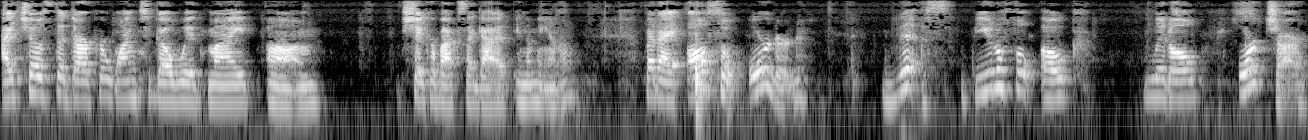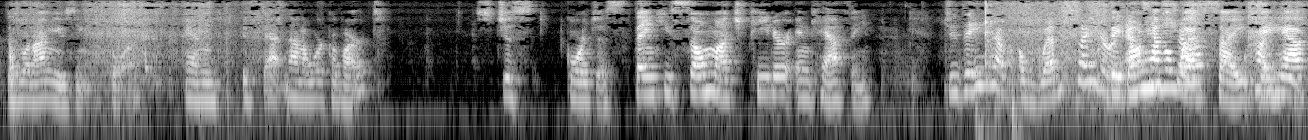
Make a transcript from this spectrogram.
I chose the darker one to go with my um, shaker box I got in Amana. But I also ordered this beautiful oak little orchard is what I'm using it for. And is that not a work of art? It's just gorgeous. Thank you so much, Peter and Kathy. Do they have a website or They don't have a website. How They have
